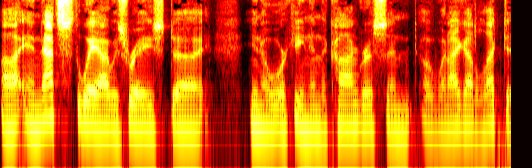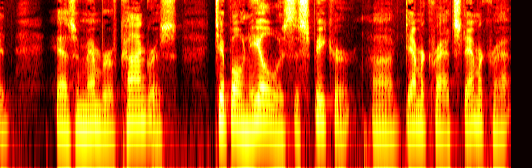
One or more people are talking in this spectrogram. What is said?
Uh, and that's the way I was raised, uh, you know, working in the Congress. And uh, when I got elected as a member of Congress, Tip O'Neill was the speaker, uh, Democrats, Democrat.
